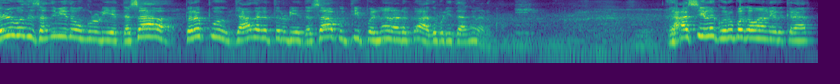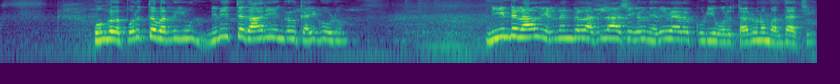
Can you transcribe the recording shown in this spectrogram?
எழுபது சதவீதம் உங்களுடைய தசா பிறப்பு ஜாதகத்தினுடைய தசா புத்தி இப்போ என்ன நடக்கும் அதுபடி தாங்க நடக்கும். ராசியில் குரு பகவான் இருக்கிறார். உங்களை பொறுத்தவரையிலையும் நினைத்த காரியங்கள் கைகூடும். நீண்ட நாள் எண்ணங்கள் அபிலாஷைகள் நிறைவேறக்கூடிய ஒரு தருணம் வந்தாச்சு.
